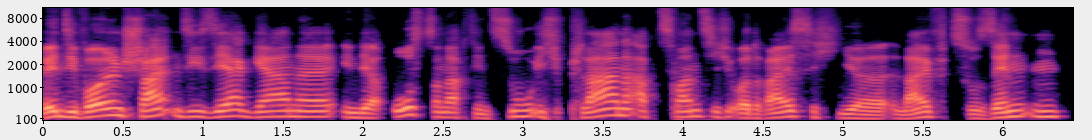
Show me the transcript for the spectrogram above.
Wenn Sie wollen, schalten Sie sehr gerne in der Osternacht hinzu. Ich plane ab 20.30 Uhr hier live zu senden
